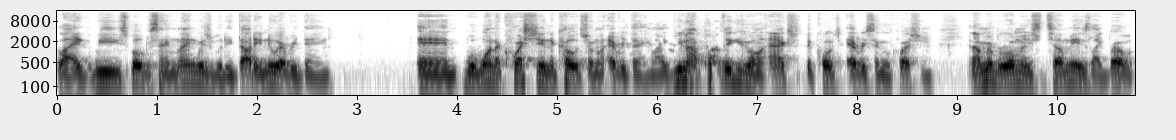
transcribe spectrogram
Like we spoke the same language, but he thought he knew everything, and would want to question the coach on everything. Like you're not perfect, you're gonna ask the coach every single question. And I remember Roman used to tell me, "It's like, bro."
